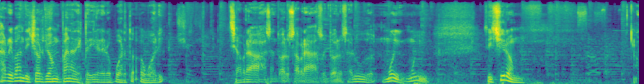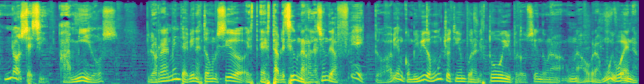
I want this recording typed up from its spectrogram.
Harry Band y George Young van a despedir al aeropuerto a Wally. Se abrazan, todos los abrazos, todos los saludos. Muy, muy. Se hicieron. No sé si amigos, pero realmente habían establecido, establecido una relación de afecto. Habían convivido mucho tiempo en el estudio y produciendo una, obra muy buena.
